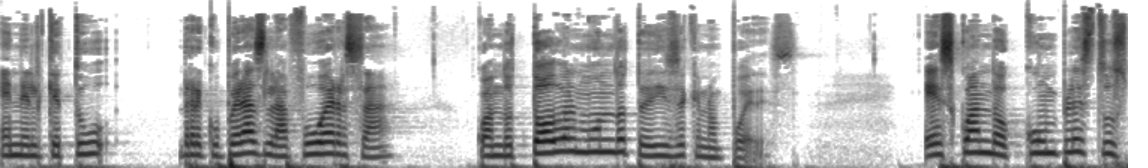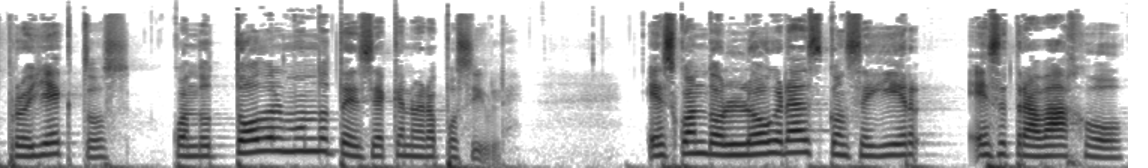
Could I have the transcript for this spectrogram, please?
en el que tú recuperas la fuerza cuando todo el mundo te dice que no puedes. Es cuando cumples tus proyectos cuando todo el mundo te decía que no era posible. Es cuando logras conseguir ese trabajo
